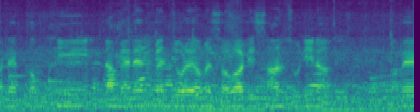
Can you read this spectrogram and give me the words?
અને કંપનીના મેનેજમેન્ટ જોડે અમે સવારથી સાંજ સુધીના અમે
